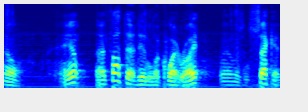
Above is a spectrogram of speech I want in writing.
Oh, yep, I thought that didn't look quite right. That was in second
